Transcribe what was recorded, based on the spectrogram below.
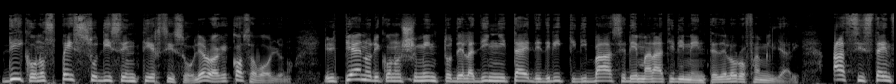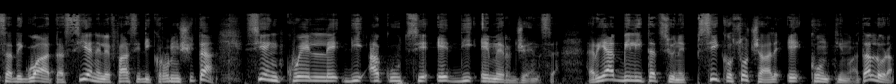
dicono spesso di sentirsi soli. Allora, che cosa vogliono? Il pieno riconoscimento della dignità e dei diritti di base dei malati di mente e dei loro familiari, assistenza adeguata sia nelle fasi di cronicità, sia in quelle di acuzie e di emergenza, riabilitazione psicologica psicosociale e continuata. Allora,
